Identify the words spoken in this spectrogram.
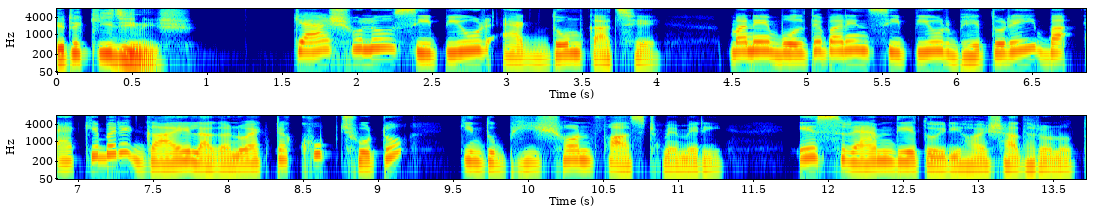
এটা কি জিনিস? ক্যাশ হল সিপিইউর একদম কাছে। মানে বলতে পারেন সিপিইউর ভেতরেই বা একেবারে গায়ে লাগানো একটা খুব ছোট কিন্তু ভীষণ ফাস্ট মেমরি এস র্যাম দিয়ে তৈরি হয় সাধারণত।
